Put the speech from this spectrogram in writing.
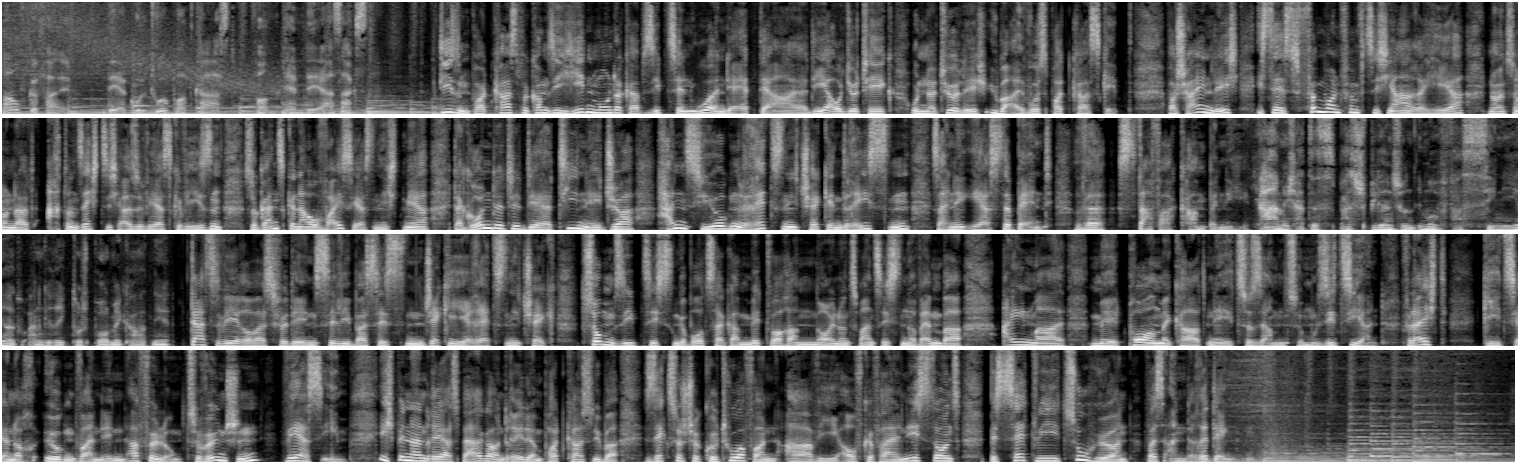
Aufgefallen, der Kulturpodcast von MDR Sachsen. Diesen Podcast bekommen Sie jeden Montag ab 17 Uhr in der App der ARD Audiothek und natürlich überall, wo es Podcasts gibt. Wahrscheinlich ist es 55 Jahre her, 1968 also wäre es gewesen, so ganz genau weiß er es nicht mehr, da gründete der Teenager Hans-Jürgen Retznicek in Dresden seine erste Band, The Stuffer Company. Ja, mich hat das Bassspielen schon immer fasziniert, angeregt durch Paul McCartney. Das wäre was für den Silly-Bassisten Jackie Retznicek zum 70. Geburtstag am Mittwoch, am 29. November, einmal mit Paul McCartney zusammen zu musizieren. Vielleicht geht's ja noch irgendwann in Erfüllung. Zu wünschen wär's ihm. Ich bin Andreas Berger und rede im Podcast über sächsische Kultur von A wie aufgefallen ist uns bis Z wie zuhören, was andere denken.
